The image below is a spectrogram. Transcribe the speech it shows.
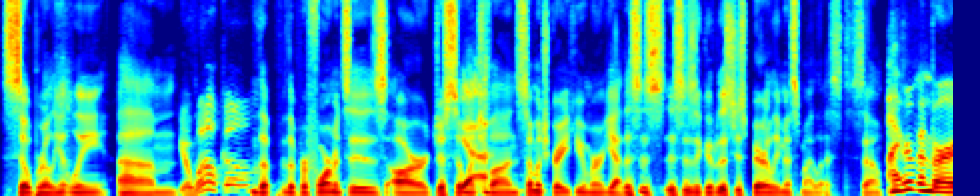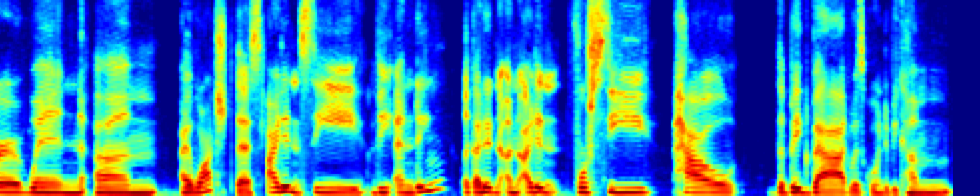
so brilliantly. Um, You're welcome. the the performances are just so much fun, so much great humor. Yeah, this is this is a good. This just barely missed my list. So I remember when um I watched this, I didn't see the ending. Like I didn't I didn't foresee how the big bad was going to become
